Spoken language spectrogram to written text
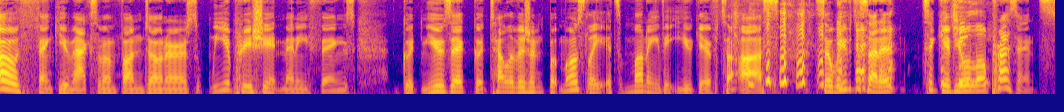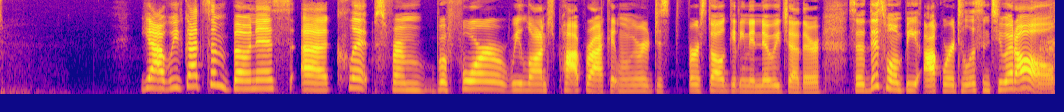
Oh, thank you, Maximum Fund donors. We appreciate many things good music, good television, but mostly it's money that you give to us. so we've decided to give you a little present. Yeah, we've got some bonus uh, clips from before we launched Pop Rocket when we were just first all getting to know each other. So this won't be awkward to listen to at all.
